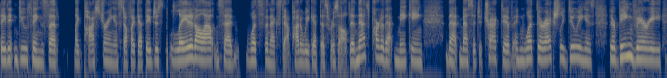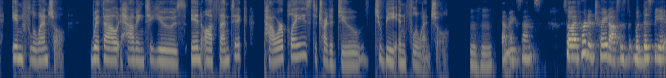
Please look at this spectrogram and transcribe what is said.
they didn't do things that like posturing and stuff like that. They just laid it all out and said, what's the next step? How do we get this resolved? And that's part of that making that message attractive. And what they're actually doing is they're being very influential without having to use inauthentic power plays to try to do to be influential. Mm-hmm. That makes sense. So I've heard of trade-offs. Is would this be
